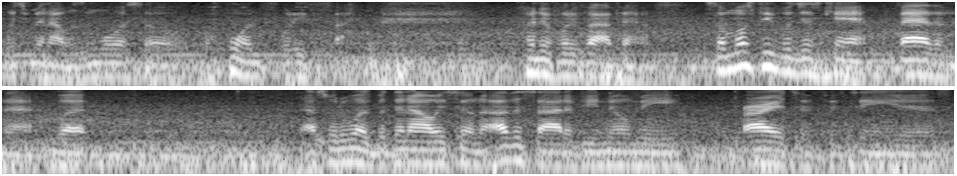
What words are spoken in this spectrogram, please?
which meant I was more so 145, 145 pounds. So most people just can't fathom that, but that's what it was. But then I always say on the other side, if you know me prior to 15 years,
